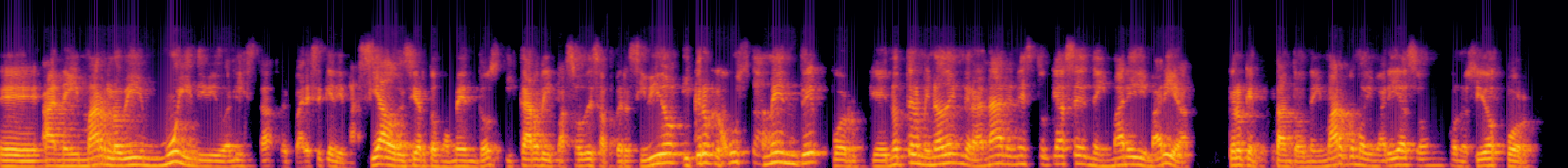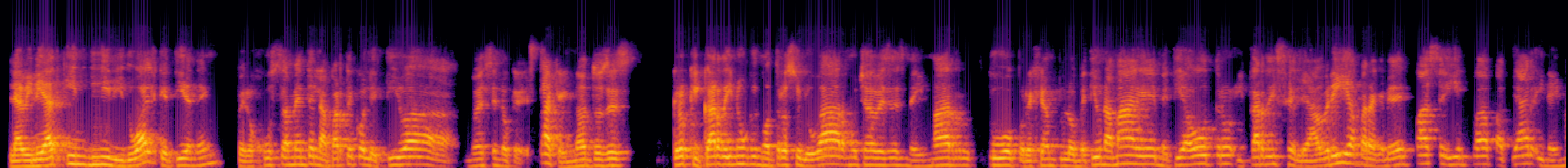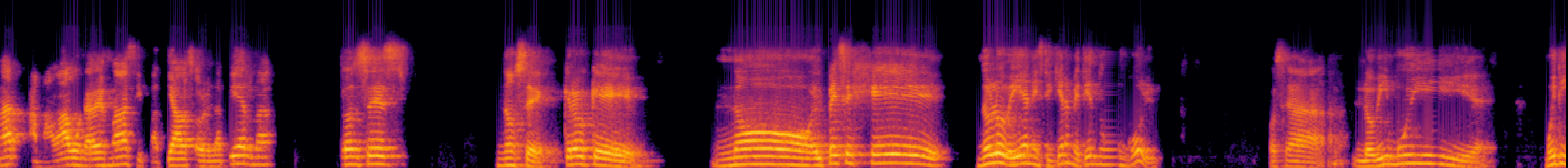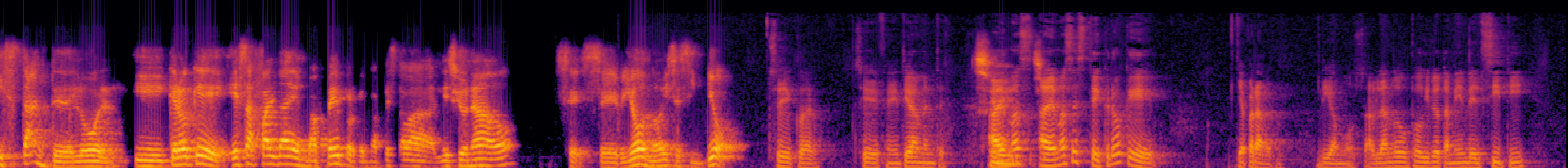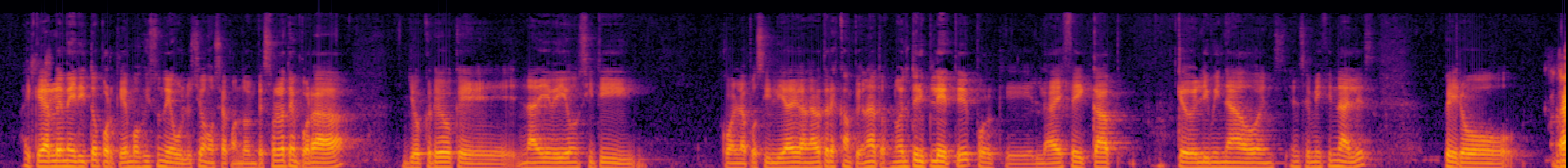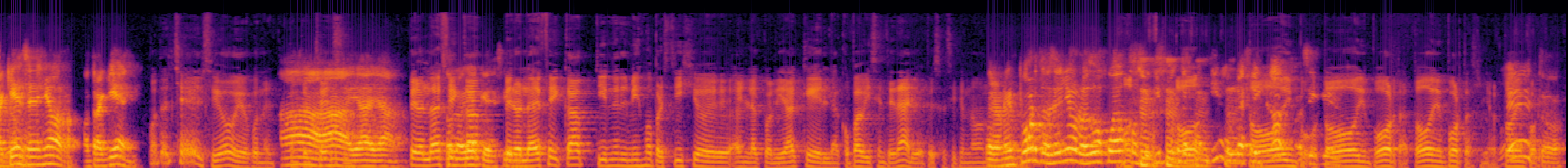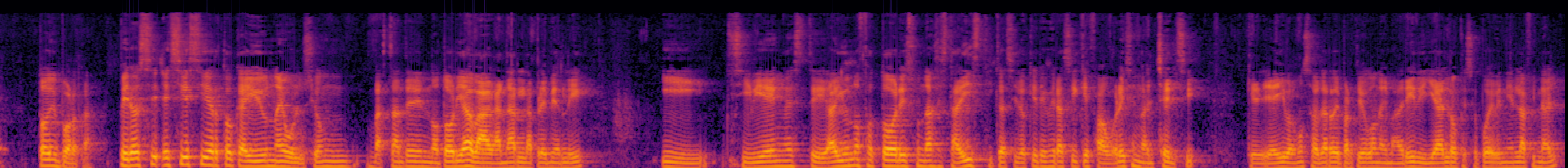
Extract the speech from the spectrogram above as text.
Eh, a Neymar lo vi muy individualista, me parece que demasiado en ciertos momentos, y Cardi pasó desapercibido, y creo que justamente porque no terminó de engranar en esto que hace Neymar y Di María. Creo que tanto Neymar como Di María son conocidos por la habilidad individual que tienen, pero justamente en la parte colectiva no es en lo que destaquen, ¿no? Entonces, creo que Icardi nunca encontró su lugar, muchas veces Neymar tuvo, por ejemplo, metía una mague, metía otro, Icardi se le abría para que le dé el pase y él pueda patear, y Neymar amagaba una vez más y pateaba sobre la pierna. Entonces, no sé, creo que no, el PSG no lo veía ni siquiera metiendo un gol. O sea, lo vi muy, muy distante del gol. Y creo que esa falta de Mbappé, porque Mbappé estaba lesionado, se, se vio, ¿no? Y se sintió. Sí, claro. Sí, definitivamente. además, además este, creo que, ya para, digamos, hablando un poquito también del City, hay que darle mérito porque hemos visto una evolución. O sea, cuando empezó la temporada, yo creo que nadie veía un City con la posibilidad de ganar tres campeonatos. No el triplete, porque la FA Cup quedó eliminado en, semifinales, pero... ¿Contra quién, señor? ¿Contra quién? Contra el Chelsea, obvio, con el, ah, ya, ya. Pero la, FA Cup, pero la FA Cup tiene el mismo prestigio en la actualidad que la Copa Bicentenario, pues, así que no... Pero no, importa, señor, los dos juegan con su equipo todo, la FA todo, todo importa, todo importa, señor, todo importa. Todo importa. Pero sí, sí, es cierto que hay una evolución bastante notoria, va a ganar la Premier League. Y si bien este, hay unos factores, unas estadísticas, si lo quieres ver así, que favorecen al Chelsea, que de ahí vamos a hablar del partido con el Madrid y ya lo que se puede venir en la final,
